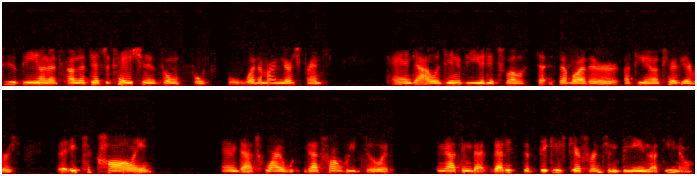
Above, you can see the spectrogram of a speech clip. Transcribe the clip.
to be on a, on a dissertation for, for, for one of my nurse friends, and I was interviewed as well as several other Latino caregivers. That it's a calling, and that's why that's why we do it. And I think that that is the biggest difference in being Latino.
